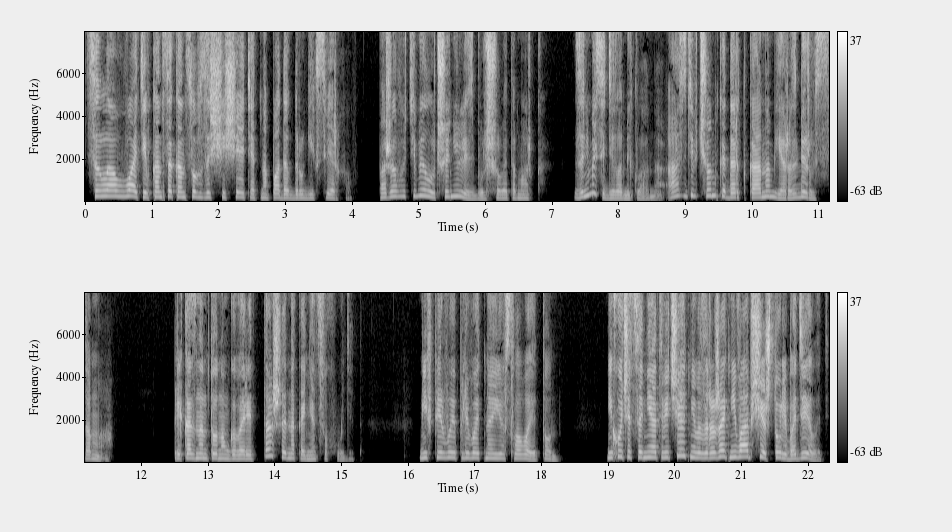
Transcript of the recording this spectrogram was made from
целовать и, в конце концов, защищать от нападок других сверхов? Пожалуй, тебе лучше не лезть больше в это, Марк. Занимайся делами клана, а с девчонкой Дартканом я разберусь сама. Приказным тоном говорит Таша и, наконец, уходит. Мне впервые плевать на ее слова и тон. Не хочется ни отвечать, ни возражать, ни вообще что-либо делать.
